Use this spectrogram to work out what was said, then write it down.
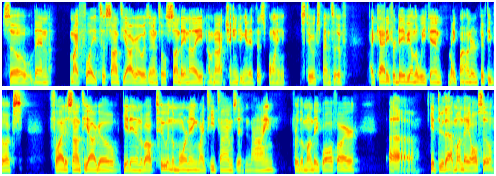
So then my flight to Santiago isn't until Sunday night. I'm not changing it at this point. It's too expensive. I caddy for Davey on the weekend, make my 150 bucks, fly to Santiago, get in at about two in the morning. My tee time's at nine for the Monday qualifier. Uh, get through that Monday also,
